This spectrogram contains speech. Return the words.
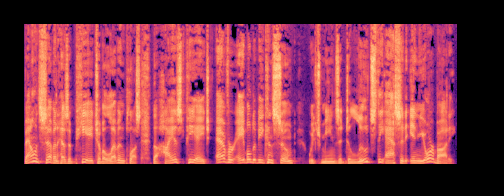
Balance 7 has a pH of 11 plus, the highest pH ever able to be consumed, which means it dilutes the acid in your body,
